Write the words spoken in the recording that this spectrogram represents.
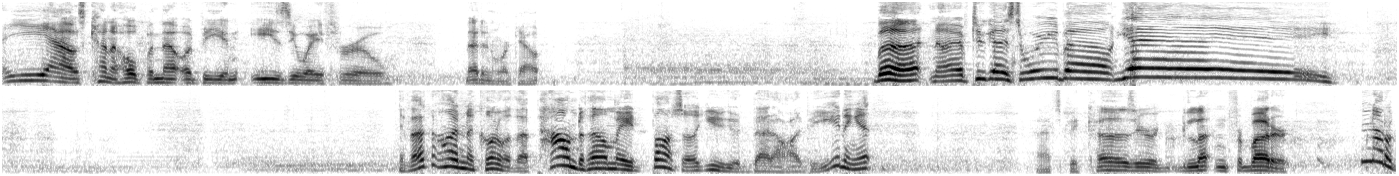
Yeah, I was kind of hoping that would be an easy way through. That didn't work out. But now I have two guys to worry about. Yay! If I could hide in a corner with a pound of homemade butter, you'd bet I'd be eating it. That's because you're a glutton for butter. Not a...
